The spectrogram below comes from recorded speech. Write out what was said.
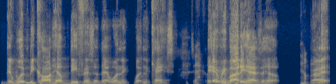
there wouldn't be called help defense if that wasn't wasn't the case. Exactly. Everybody has to help, yep. right?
